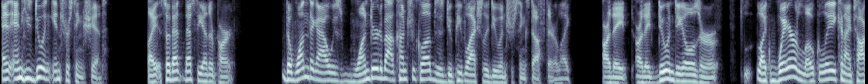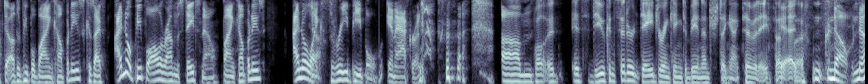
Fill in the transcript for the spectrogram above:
and and he's doing interesting shit like so that that's the other part the one thing I always wondered about country clubs is do people actually do interesting stuff there like are they are they doing deals or like where locally can I talk to other people buying companies because I I know people all around the states now buying companies I know yeah. like three people in Akron. um, well, it, it's. Do you consider day drinking to be an interesting activity? That's uh, the... no, no,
